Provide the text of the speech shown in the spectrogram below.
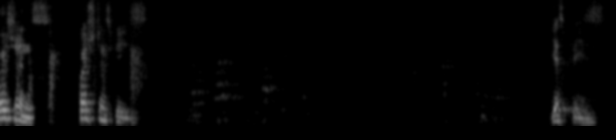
Questions? Questions, please. Yes, please.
